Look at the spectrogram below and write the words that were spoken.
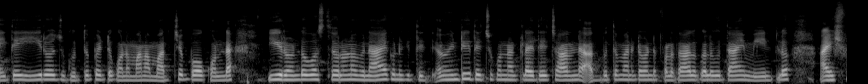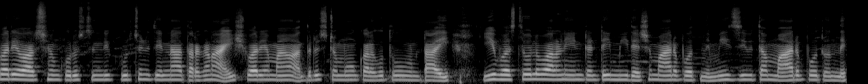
అయితే ఈ రోజు గుర్తుపెట్టుకొని మనం మర్చిపోకుండా ఈ రెండు వస్తువులను వినాయకునికి ఇంటికి తెచ్చుకున్నట్లయితే చాలా అద్భుతమైనటువంటి ఫలితాలు కలుగుతాయి. మీ ఇంట్లో ఐశ్వర్య వర్షం కురుస్తుంది. కూర్చుని తిన్న తరగన ఐశ్వర్యం అదృష్టము కలుగుతూ ఉంటాయి. ఈ వస్తువుల వలన ఏంటంటే మీ దశ మారిపోతుంది. మీ జీవితం మారిపోతుంది.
